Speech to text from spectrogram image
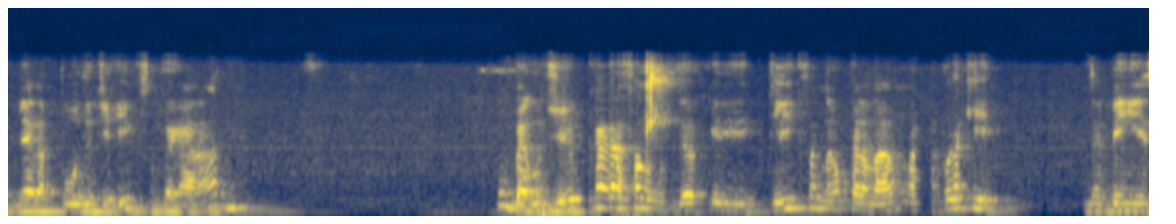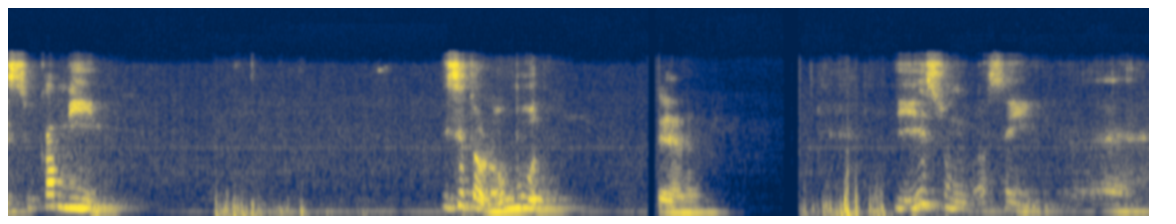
Ele era podre de rico, não pegar nada, né? Um belo dia o cara falou, deu aquele clique e falou, não, pera lá, não é por aqui. Não é bem esse o caminho. E se tornou o Buda. É. E isso, assim, é,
